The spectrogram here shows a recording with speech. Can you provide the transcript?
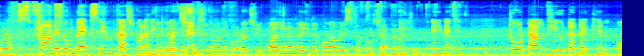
করা। ফ্রন্ট এবং ব্যাক সেম কাজ করা দেখতে পাচ্ছেন? সিজনে অনেক অর্ডার ছিল তার জন্য আমরা ঈদের পর আবার স্টক করছি আপনাদের জন্য। এই দেখেন টোটাল ভিউটা দেখেন ও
